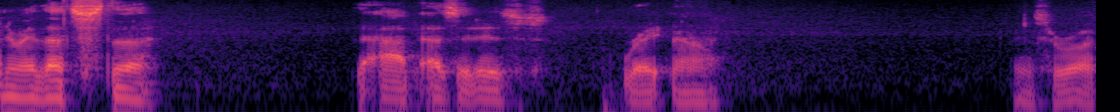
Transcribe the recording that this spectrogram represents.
anyway, that's the, the app as it is right now. Thanks for watching.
